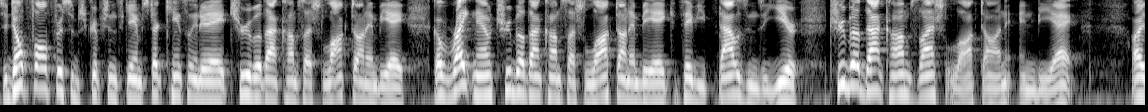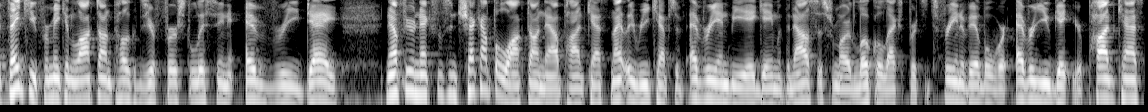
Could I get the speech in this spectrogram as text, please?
So don't fall for subscription scams Start canceling today at truebill.com slash locked on NBA. Go right now, truebill.com slash locked on NBA. Can save you thousands a year. Truebill.com slash locked on NBA. All right, thank you for making Locked On Pelicans your first listen every day. Now, for your next listen, check out the Locked On Now podcast, nightly recaps of every NBA game with analysis from our local experts. It's free and available wherever you get your podcast.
